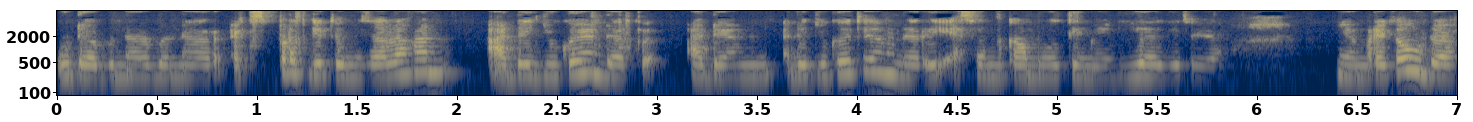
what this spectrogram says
udah benar-benar expert gitu. Misalnya kan ada juga yang dapet ada yang ada juga tuh yang dari SMK multimedia gitu ya. Ya mereka udah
